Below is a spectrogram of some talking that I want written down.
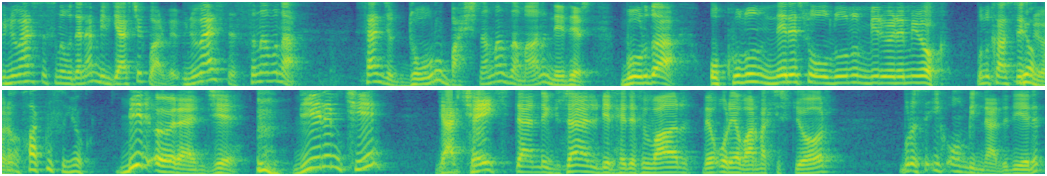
üniversite sınavı denen bir gerçek var ve üniversite sınavına sence doğru başlama zamanı nedir? Burada okulun neresi olduğunun bir önemi yok. Bunu kastetmiyorum. Yok haklısın yok. Bir öğrenci diyelim ki gerçekten de güzel bir hedefi var ve oraya varmak istiyor. Burası ilk 10 binlerde diyelim.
